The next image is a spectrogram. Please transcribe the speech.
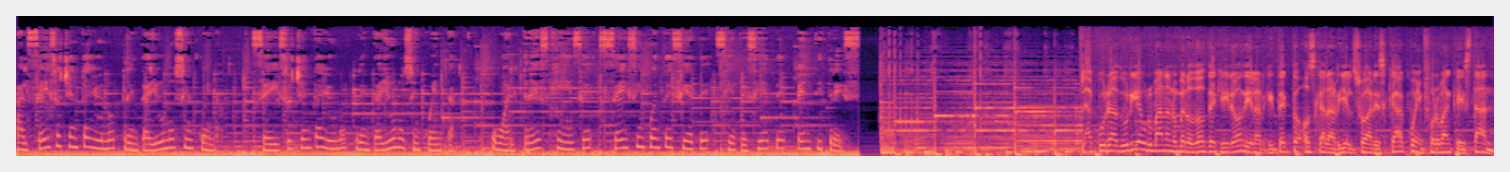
al 681-3150, 681-3150 o al 315-657-7723. Curaduría Urbana número 2 de Girón y el arquitecto Oscar Ariel Suárez Cacua informan que están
